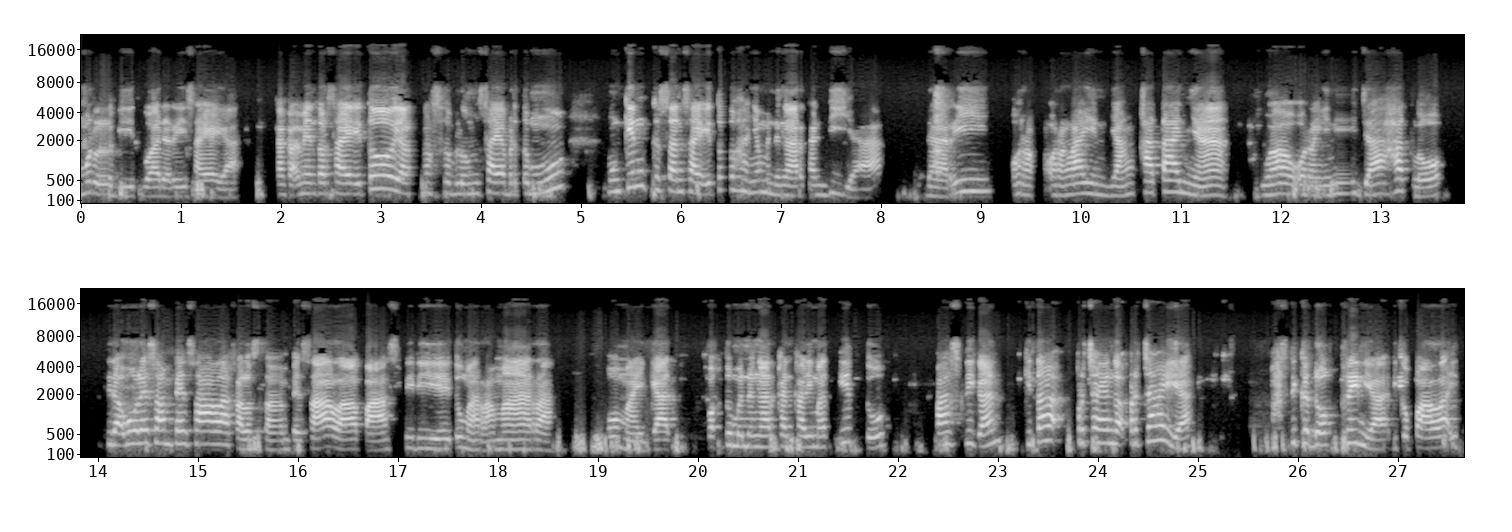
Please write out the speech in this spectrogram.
umur lebih tua dari saya ya. Kakak mentor saya itu yang sebelum saya bertemu mungkin kesan saya itu hanya mendengarkan dia dari orang-orang lain yang katanya wow orang ini jahat loh. Tidak boleh sampai salah. Kalau sampai salah pasti dia itu marah-marah. Oh my god. Waktu mendengarkan kalimat itu pasti kan kita percaya nggak percaya pasti ke doktrin ya di kepala itu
